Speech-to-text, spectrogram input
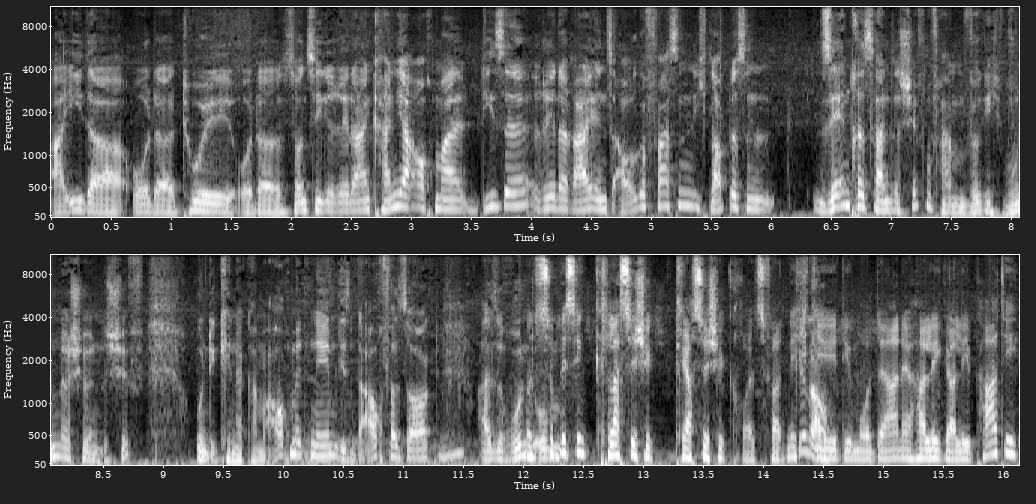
AIDA oder TUI oder sonstige Reedereien, kann ja auch mal diese Reederei ins Auge fassen. Ich glaube, das ein sehr interessantes Schiff und vor allem wirklich wunderschönes Schiff. Und die Kinder kann man auch mitnehmen, die sind auch versorgt. Also rundum. Und so ein bisschen klassische, klassische Kreuzfahrt, nicht Genau. die, die moderne Halligalli-Party,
